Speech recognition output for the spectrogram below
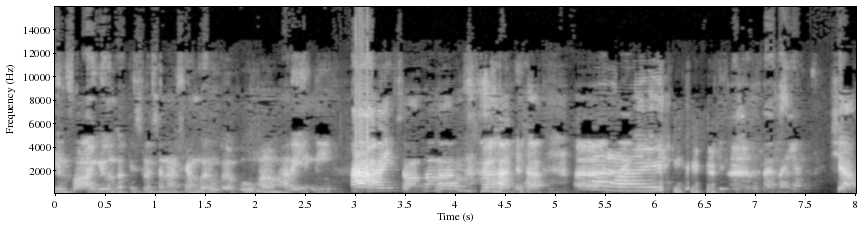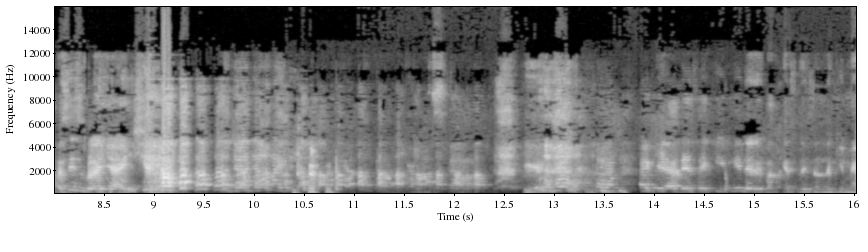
info lagi untuk his listeners yang baru gabung malam hari ini. Hai, selamat malam. Ada uh, Hai. Saya tanya, siapa sih sebelahnya Aisyah? Jangan-jangan Aisyah. Oke, ada saya Kimi dari podcast Listen to Kimi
